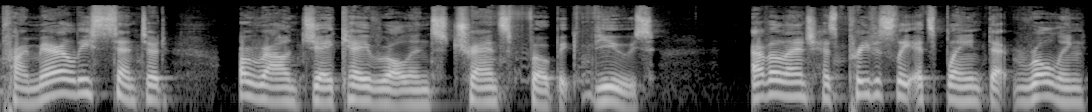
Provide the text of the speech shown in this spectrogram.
primarily centered around J.K. Rowling's transphobic views. Avalanche has previously explained that Rowling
